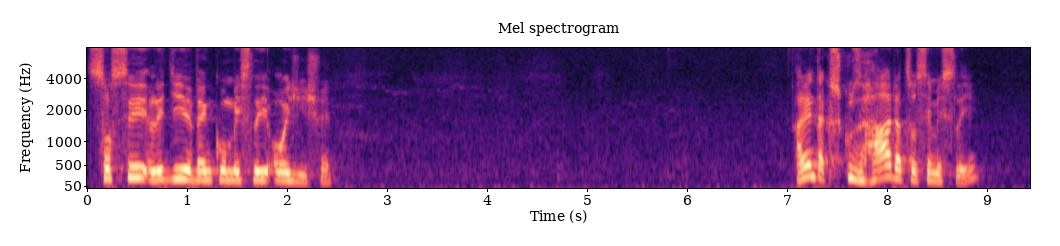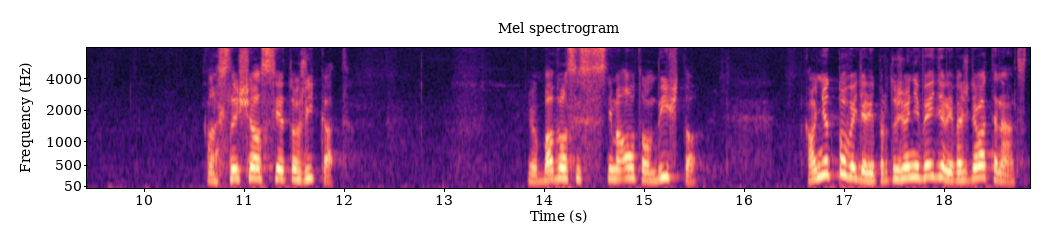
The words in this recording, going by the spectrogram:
co si lidi venku myslí o Ježíši? A jen tak zkus hádat, co si myslí, ale slyšel si je to říkat. Jo, bavil jsi se s nima o tom, víš to. A oni odpověděli, protože oni věděli, veš 19.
